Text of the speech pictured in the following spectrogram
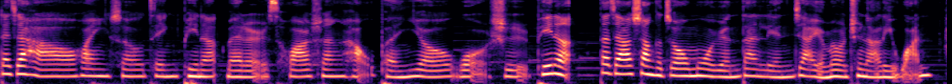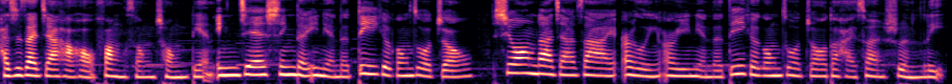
大家好，欢迎收听 Peanut Matters 花生好朋友，我是 Peanut。大家上个周末元旦连假有没有去哪里玩？还是在家好好放松充电，迎接新的一年的第一个工作周？希望大家在二零二一年的第一个工作周都还算顺利。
